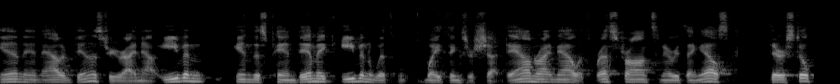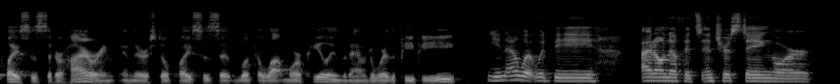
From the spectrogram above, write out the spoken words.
in and out of dentistry right now. Even in this pandemic, even with the way things are shut down right now with restaurants and everything else, there are still places that are hiring and there are still places that look a lot more appealing than having to wear the PPE. You know what would be I don't know if it's interesting or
